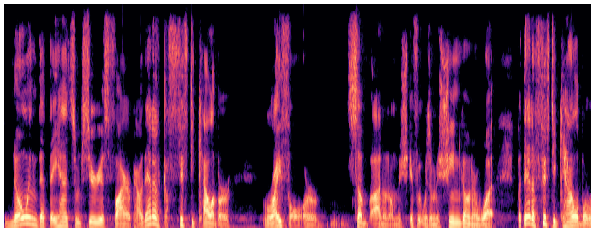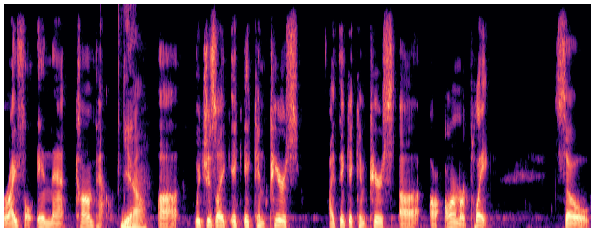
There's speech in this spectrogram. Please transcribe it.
knowing that they had some serious firepower they had like a 50 caliber rifle or sub i don't know if it was a machine gun or what but they had a 50 caliber rifle in that compound. Yeah, uh, which is like it, it can pierce i think it can pierce uh, our armor plate. So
